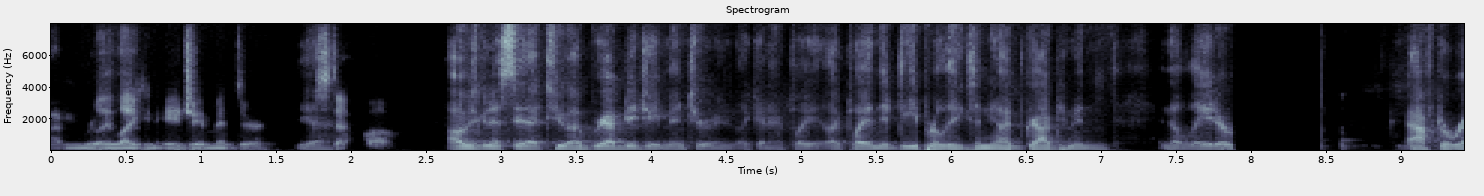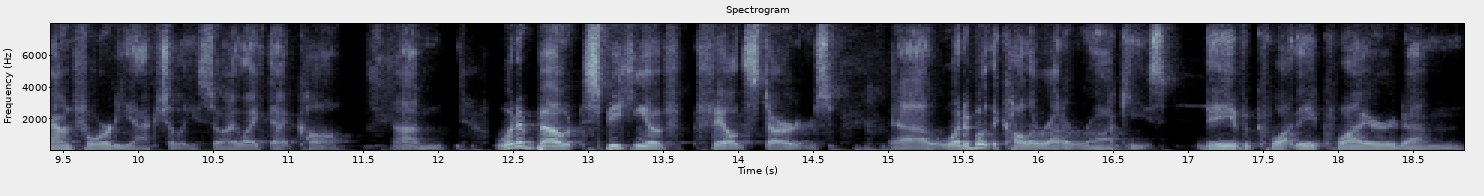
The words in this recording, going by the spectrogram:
I'm really liking AJ Minter yeah. step up. I was gonna say that too. I've grabbed AJ Minter and like, and I play I play in the deeper leagues, and I've grabbed him in in the later after round 40 actually so i like that call. Um, what about speaking of failed starters uh, what about the colorado rockies? They've acquired they acquired um,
